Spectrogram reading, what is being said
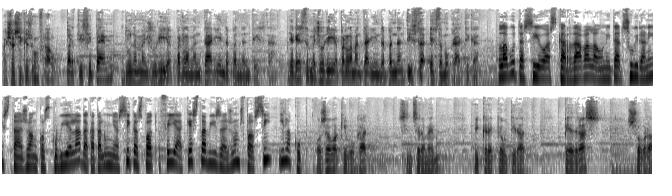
això sí que és un frau. Participem d'una majoria parlamentària independentista i aquesta majoria parlamentària independentista és democràtica. La votació escardava la unitat sobiranista. Joan Coscubiela, de Catalunya Sí que es pot, feia aquesta avisa a Junts pel Sí i la CUP. Us heu equivocat, sincerament, i crec que heu tirat pedres sobre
